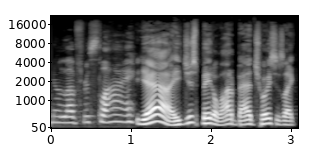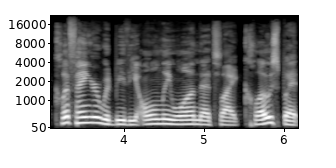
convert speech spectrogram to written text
no love for Sly. Yeah, he just made a lot of bad choices. Like Cliffhanger would be the only one that's like close, but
